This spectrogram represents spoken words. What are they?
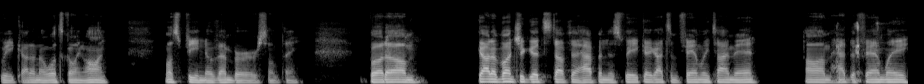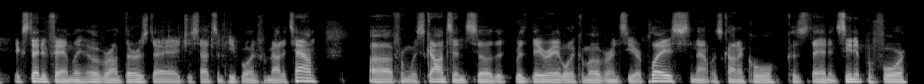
week. I don't know what's going on. Must be November or something. But um, got a bunch of good stuff that happened this week. I got some family time in. Um, had the family, extended family over on Thursday. Just had some people in from out of town uh, from Wisconsin. So that they were able to come over and see our place. And that was kind of cool because they hadn't seen it before.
